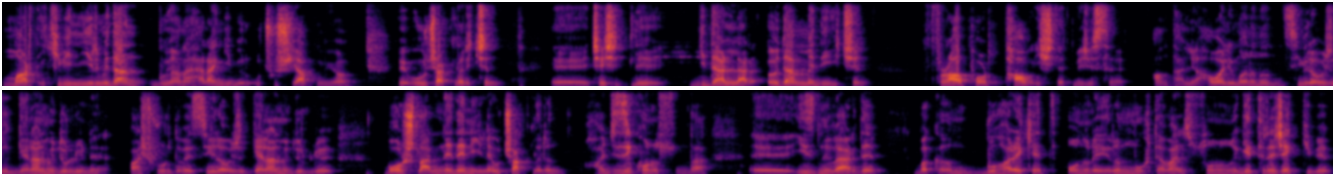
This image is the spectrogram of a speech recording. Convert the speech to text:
Mart 2020'den bu yana herhangi bir uçuş yapmıyor. Ve bu uçaklar için e, çeşitli giderler ödenmediği için Fraport TAV işletmecisi Antalya Havalimanı'nın Sivil Havacılık Genel Müdürlüğü'ne başvurdu ve Sivil Havacılık Genel Müdürlüğü borçlar nedeniyle uçakların hacizi konusunda e, izni verdi. Bakalım bu hareket Onur Air'ın muhtemel sonunu getirecek gibi.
